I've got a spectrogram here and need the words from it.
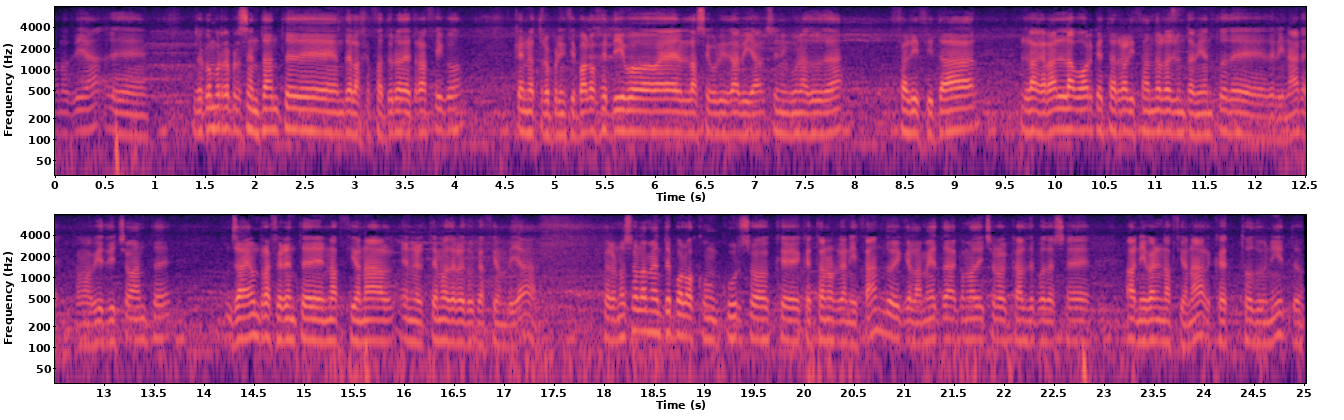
Buenos días. Eh, yo como representante de, la Jefatura de Tráfico, que nuestro principal objetivo es la seguridad vial, sin ninguna duda, felicitar la gran labor que está realizando el Ayuntamiento de Linares. Como habéis dicho antes, ya es un referente nacional en el tema de la educación vial pero no solamente por los concursos que, están organizando y que la meta, como ha dicho el alcalde, puede ser a nivel nacional, que es todo un hito,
